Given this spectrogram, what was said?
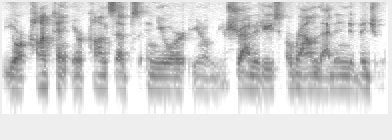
your content, your concepts, and your you know your strategies around that individual.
